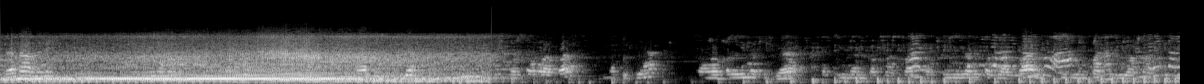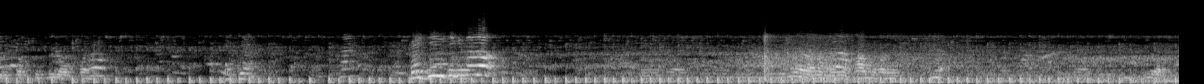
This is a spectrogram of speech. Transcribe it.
Dana ini. Satu tiga delapan tiga delapan lima tiga sembilan empat delapan sembilan empat delapan empat delapan sini dulu. Ini kamu kali. Iya. Iya.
